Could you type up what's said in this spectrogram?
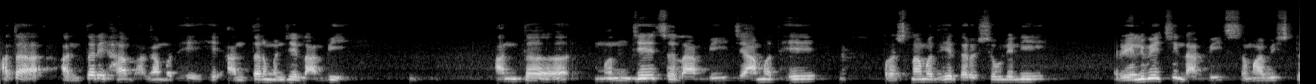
आता अंतर ह्या भागामध्ये हे अंतर म्हणजे लांबी. अंतर म्हणजेच लांबी ज्यामध्ये प्रश्नामध्ये दर्शवलेली रेल्वेची लांबी समाविष्ट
